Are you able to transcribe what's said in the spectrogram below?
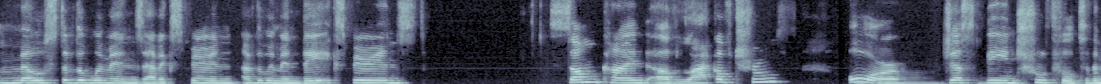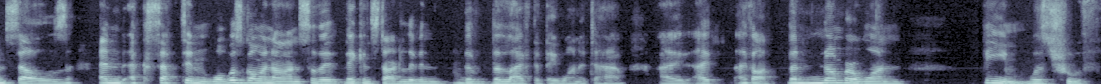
Most of the women's have experienced of the women, they experienced some kind of lack of truth or mm. just being truthful to themselves and accepting what was going on so that they can start living the, the life that they wanted to have. I, I I thought the number one theme was truth.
